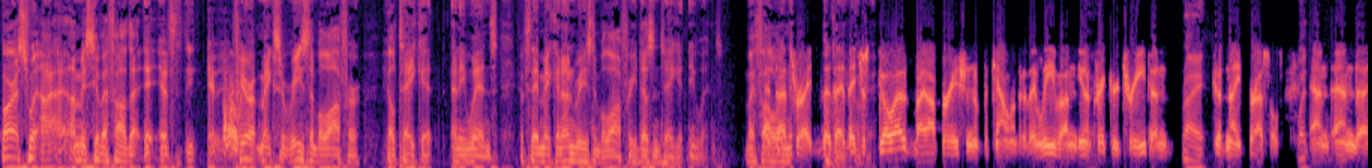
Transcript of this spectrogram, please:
Boris, I, let me see if I followed that. If, if Europe makes a reasonable offer, he'll take it and he wins. If they make an unreasonable offer, he doesn't take it and he wins. My following? That's right. Okay, they, they okay. just go out by operation of the calendar. They leave on you know trick or treat and right. good night Brussels. What, and and uh,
